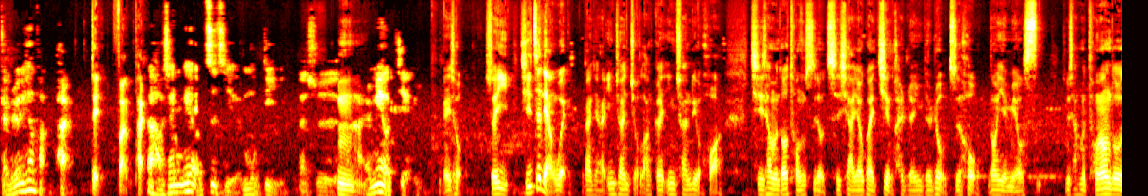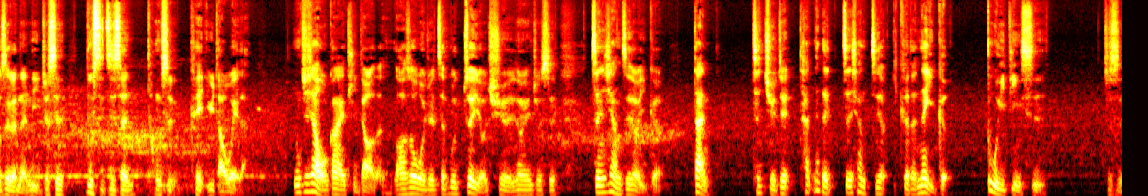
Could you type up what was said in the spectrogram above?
感觉有点像反派。对，反派，那好像应该有自己的目的，但是嗯还没有建立。没错，所以其实这两位刚才讲樱川九郎跟樱川六花，其实他们都同时有吃下妖怪剑和人鱼的肉之后，然后也没有死。就是他们同样都有这个能力，就是不死之身，同时可以遇到未来。那就像我刚才提到的，老实说，我觉得这部最有趣的东西就是真相只有一个，但这绝对，它那个真相只有一个的那一个，不一定是，就是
